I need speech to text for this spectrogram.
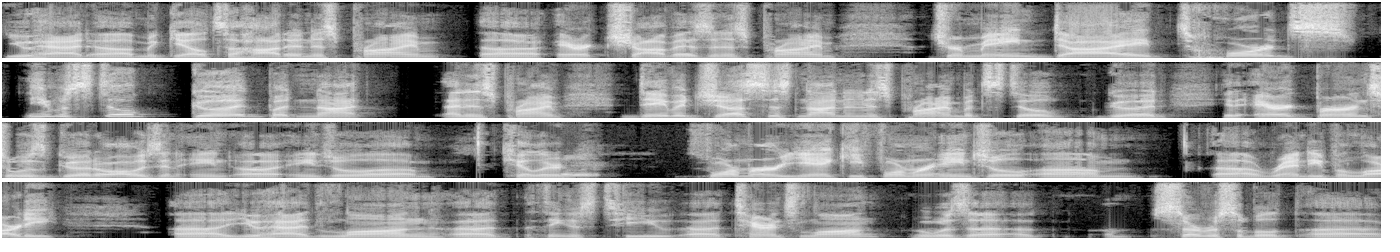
You had uh, Miguel Tejada in his prime, uh, Eric Chavez in his prime. Jermaine died towards. He was still good, but not at his prime. David Justice not in his prime, but still good. Eric Byrnes, who was good, always an an- uh, angel um, killer. Former Yankee, former Angel, um, uh, Randy Velarde. Uh, you had Long, uh, I think it was T, uh, Terrence Long, who was a, a, a serviceable uh,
